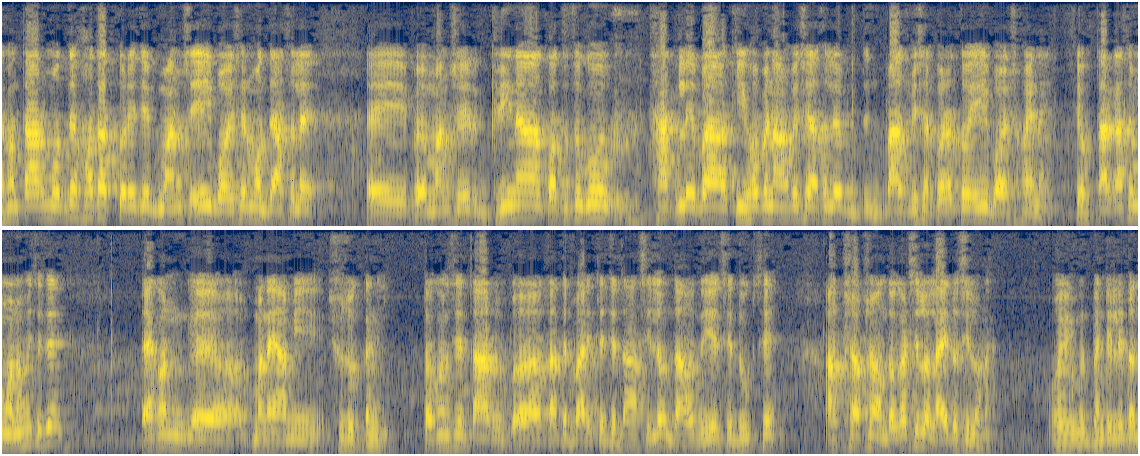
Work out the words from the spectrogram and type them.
এখন তার মধ্যে হঠাৎ করে যে মানুষ এই বয়সের মধ্যে আসলে এই মানুষের ঘৃণা কতটুকু থাকলে বা কি হবে না হবে সে আসলে বাস বিচার করার তো এই বয়স হয় নাই। সে তার কাছে মনে হয়েছে যে এখন মানে আমি সুযোগটা নেই। তখন সে তার তাদের বাড়িতে যে দা ছিল দাও দিয়ে সে ঢুকছে। আফসা আফসা অন্ধকার ছিল, লাইটও ছিল না। ওই ভেন্টিলেটর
